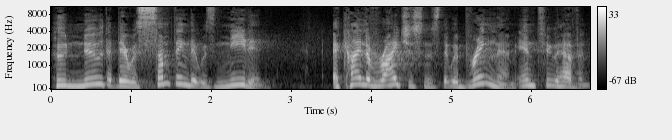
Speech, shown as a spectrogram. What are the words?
who knew that there was something that was needed, a kind of righteousness that would bring them into heaven.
